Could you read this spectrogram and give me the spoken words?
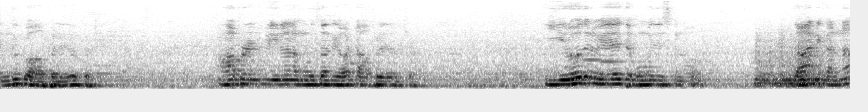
ఎందుకు ఆపలేదు ఒకటి. ఆపడంటే నీళ్ళలో మూతుంది కాబట్టి ఆపలేదు అంటాడు. ఈ రోజు నువ్వు ఏదైతే భూమి తీసుకున్నావో దానికన్నా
